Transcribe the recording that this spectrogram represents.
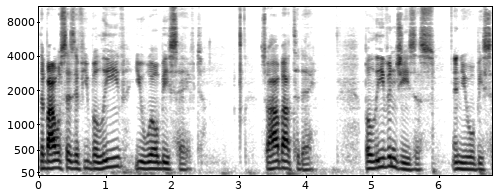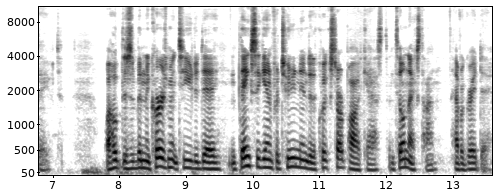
The Bible says if you believe, you will be saved. So how about today? Believe in Jesus and you will be saved. Well, I hope this has been an encouragement to you today, and thanks again for tuning into the Quick Start podcast. Until next time, have a great day.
